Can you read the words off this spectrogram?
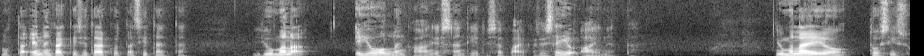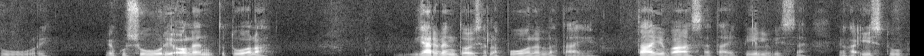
Mutta ennen kaikkea se tarkoittaa sitä, että Jumala ei ole ollenkaan jossain tietyssä paikassa. Se ei ole ainetta. Jumala ei ole tosi suuri, joku suuri olento tuolla järven toisella puolella tai taivaassa tai pilvissä, joka istuu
